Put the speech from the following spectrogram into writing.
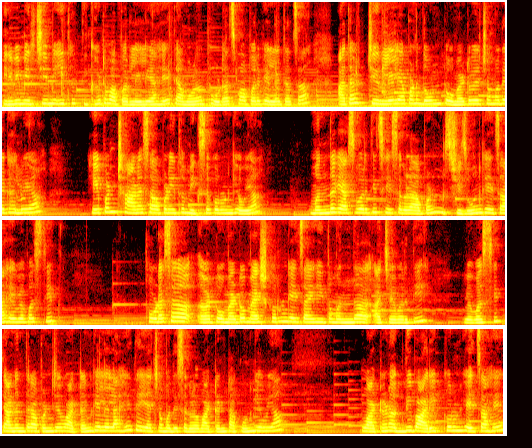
हिरवी मिरची मी इथं तिखट वापरलेली आहे त्यामुळं थोडाच वापर केला आहे त्याचा. आता चिरलेले आपण दोन टोमॅटो याच्यामध्ये घालूया. हे पण छान असं आपण इथं मिक्स करून घेऊया. मंद गॅसवरतीच हे सगळं आपण शिजवून घ्यायचं आहे व्यवस्थित. थोडंसं टोमॅटो मॅश करून घ्यायचं आहे इथं मंद आचेवरती. व्यवस्थित. त्यानंतर आपण जे वाटण केलेलं आहे ते याच्यामध्ये सगळं वाटण टाकून घेऊया. वाटण अगदी बारीक करून घ्यायचं आहे.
